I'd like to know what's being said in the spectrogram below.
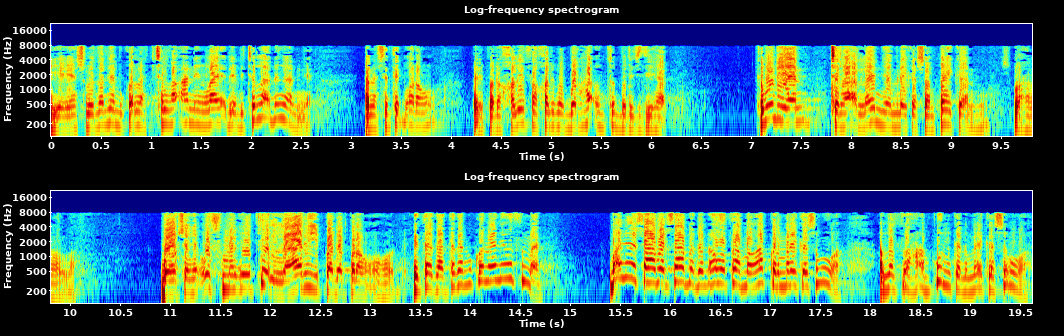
Ya, yang sebenarnya bukanlah celaan yang layak dia dicela dengannya. Karena setiap orang daripada khalifah-khalifah berhak untuk berijtihad. Kemudian celaan lain yang mereka sampaikan, subhanallah bahwasanya Utsman itu lari pada perang Uhud. Kita katakan bukan hanya Utsman. Banyak sahabat-sahabat dan Allah telah maafkan mereka semua. Allah telah ampunkan mereka semua.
